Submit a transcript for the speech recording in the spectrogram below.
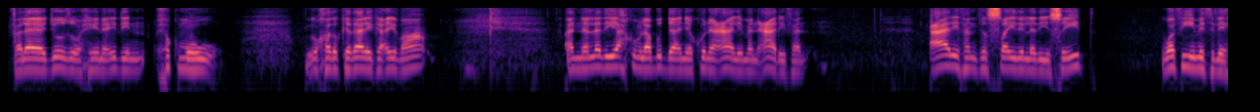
فلا يجوز حينئذ حكمه. يؤخذ كذلك أيضا أن الذي يحكم لابد أن يكون عالما عارفا عارفا في الصيد الذي يصيد وفي مثله.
